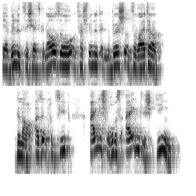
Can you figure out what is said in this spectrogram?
der windet sich jetzt genauso und verschwindet im Gebüsch und so weiter. Genau, also im Prinzip eigentlich, worum es eigentlich ging,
